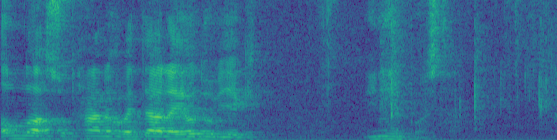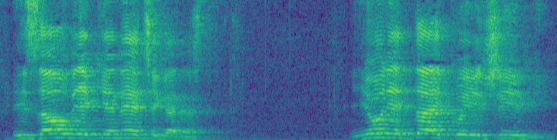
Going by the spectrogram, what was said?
Allah subhanahu wa ta'ala je od uvijek i nije postao. I za uvijek je neće ga nestati. I on je taj koji živi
